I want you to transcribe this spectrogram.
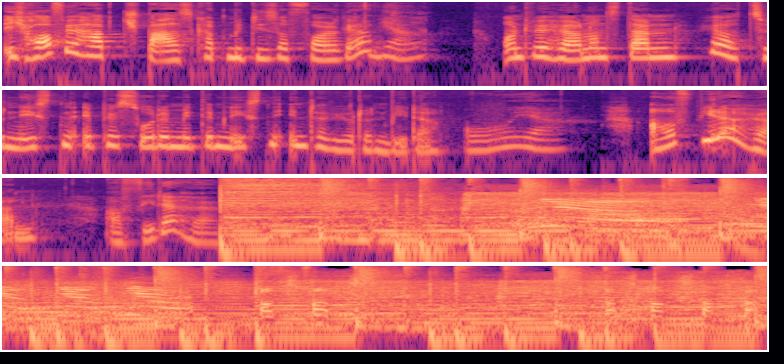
Ich hoffe, ihr habt Spaß gehabt mit dieser Folge. Ja. Und wir hören uns dann ja, zur nächsten Episode mit dem nächsten Interview dann wieder. Oh ja. Auf Wiederhören. Auf Wiederhören. Fox, Fox. Fox, Fox, Fox, Fox.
